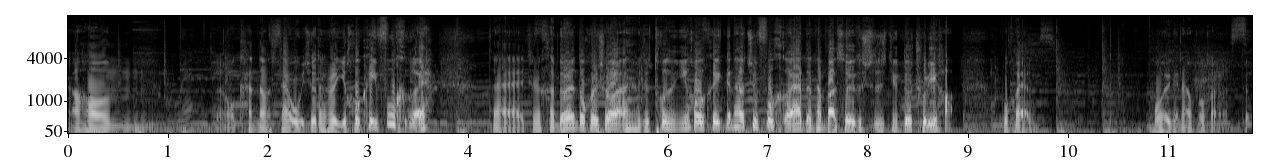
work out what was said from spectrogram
然后嗯，我看到赛无休他说以后可以复合呀，对，就是很多人都会说，哎呀，就兔子你以后可以跟他去复合呀，等他把所有的事情都处理好。不会了，不会跟他复合了。对，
